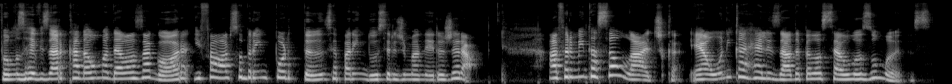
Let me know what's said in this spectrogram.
Vamos revisar cada uma delas agora e falar sobre a importância para a indústria de maneira geral. A fermentação lática é a única realizada pelas células humanas.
